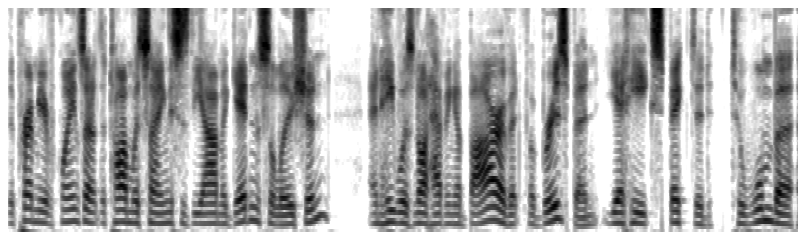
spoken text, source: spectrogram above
the Premier of Queensland at the time, was saying this is the Armageddon solution. And he was not having a bar of it for Brisbane, yet he expected Toowoomba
